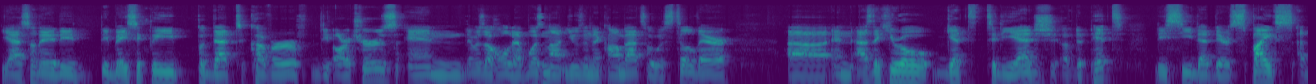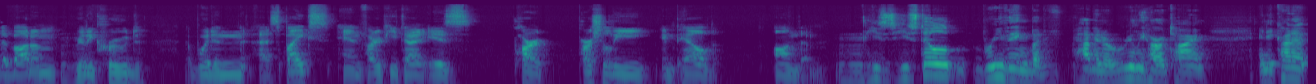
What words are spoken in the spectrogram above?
Yeah, so they, they they basically put that to cover the archers, and there was a hole that was not used in the combat, so it was still there. Uh, and as the hero get to the edge of the pit, they see that there's spikes at the bottom, really crude wooden uh, spikes, and Father Peter is part partially impaled on them. Mhm. He's he's still breathing, but having a really hard time, and he kind of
